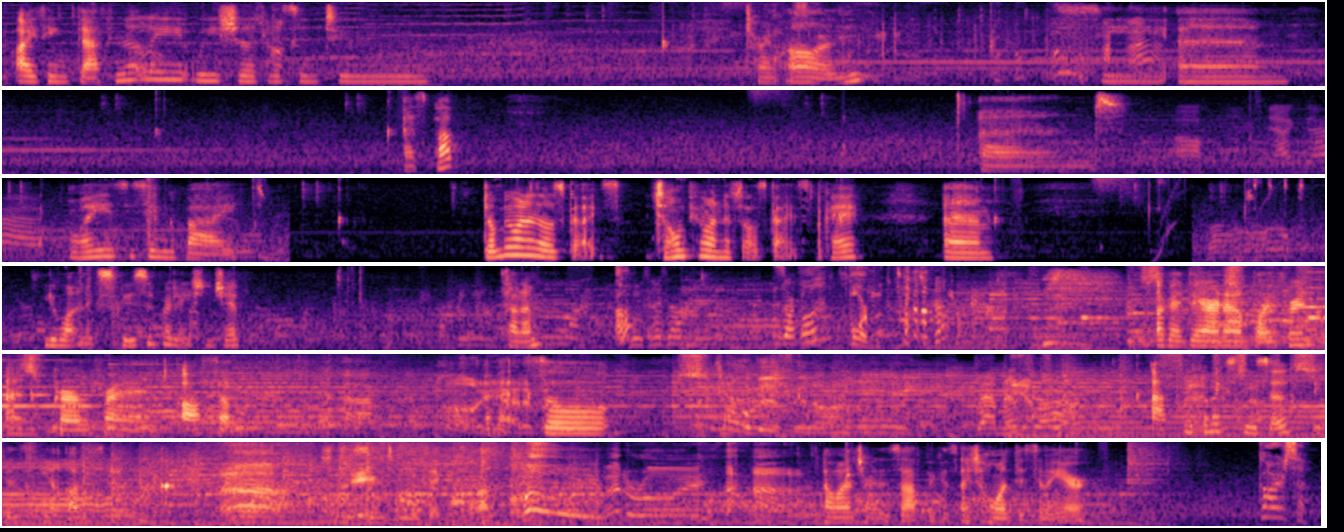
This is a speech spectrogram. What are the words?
I think definitely we should listen to turn on. See, um, S pop, and why is he saying goodbye? Don't be one of those guys. Don't be one of those guys, okay? Um, you want an exclusive relationship? Tell him. Zorpal? Borba. Okay, they are now boyfriend and girlfriend. Awesome. Oh, you Okay, had a so small bit of an arm. after we become exclusive, because you know, obviously Ah, she's listening to music as well. oh, Eteroy. I want to turn this off because I don't want this in my ear. Garza.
